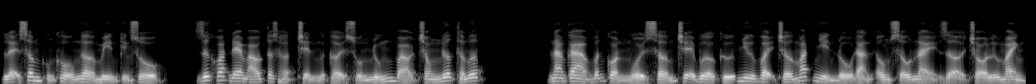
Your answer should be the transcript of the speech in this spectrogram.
lệ sâm cũng khổ ngờ mỉn kình sổ, dứt khoát đem áo tật hợt trên ngực cởi xuống nhúng vào trong nước thấm ướt. Nam ca vẫn còn ngồi sờm trệ bừa cứ như vậy trơ mắt nhìn đồ đàn ông xấu này dở trò lưu manh.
